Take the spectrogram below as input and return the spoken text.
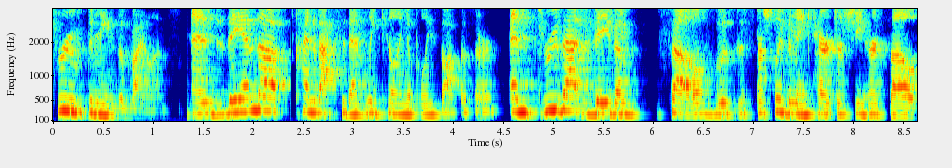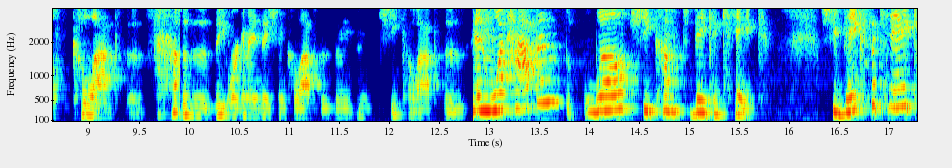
through the means of violence. And they end up kind of accidentally killing a police officer. And through that, they themselves, especially the main character, she herself collapses. So the, the organization collapses and, and she collapses. And what happens? Well, she comes to bake a cake She bakes a cake.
